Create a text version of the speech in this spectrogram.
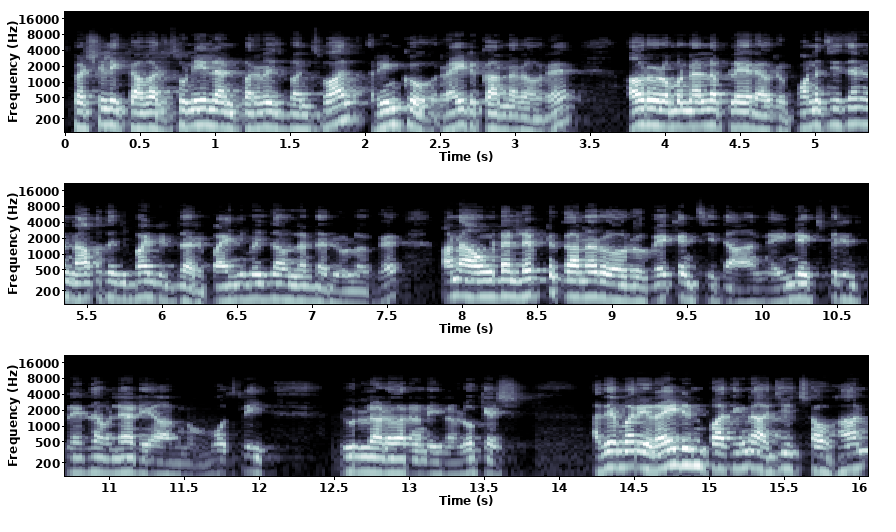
Specially cover Sunil and Parvesh Bhainswal Rinku right corner அவர். அவர் ரொம்ப நல்ல பிளேயர் அவர். போன சீசன் நாற்பத்தஞ்சு பாயிண்ட் எடுத்தார். பதினஞ்சு மேட்ச் தான் விளையாண்டார் இவ்வளோக்கு ஆனால் அவங்ககிட்ட லெஃப்ட் கார்னர் ஒரு வேகன்சி தான். அங்கே இன்எக்ஸ்பீரியன்ஸ் பிளேயர் தான் விளையாடி ஆகணும். மோஸ்ட்லி இவர் விளையாடுவார் நினைக்கிறேன் லோகேஷ். அதே மாதிரி ரைடுன்னு பார்த்தீங்கன்னா அஜித் சௌஹான்.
